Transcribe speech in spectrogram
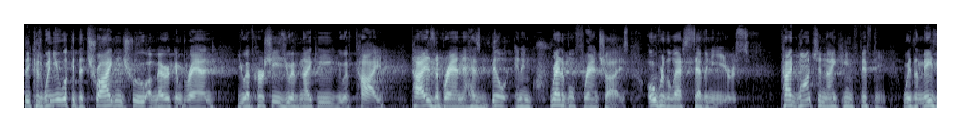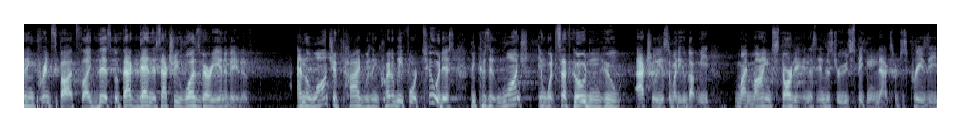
Because when you look at the tried and true American brand, you have Hershey's, you have Nike, you have Tide. Tide is a brand that has built an incredible franchise over the last 70 years. Tide launched in 1950 with amazing print spots like this, but back then this actually was very innovative. And the launch of Tide was incredibly fortuitous because it launched in what Seth Godin, who actually is somebody who got me my mind started in this industry who's speaking next, which is crazy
